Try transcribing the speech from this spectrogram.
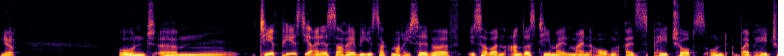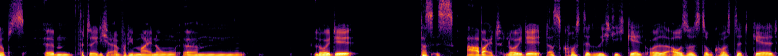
Ja. Und ähm, TFP ist die eine Sache, wie gesagt, mache ich selber, ist aber ein anderes Thema in meinen Augen als Paydjobs und bei Paydjobs ähm, vertrete ich einfach die Meinung, ähm, Leute, das ist Arbeit. Leute, das kostet richtig Geld. Eure Ausrüstung kostet Geld.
